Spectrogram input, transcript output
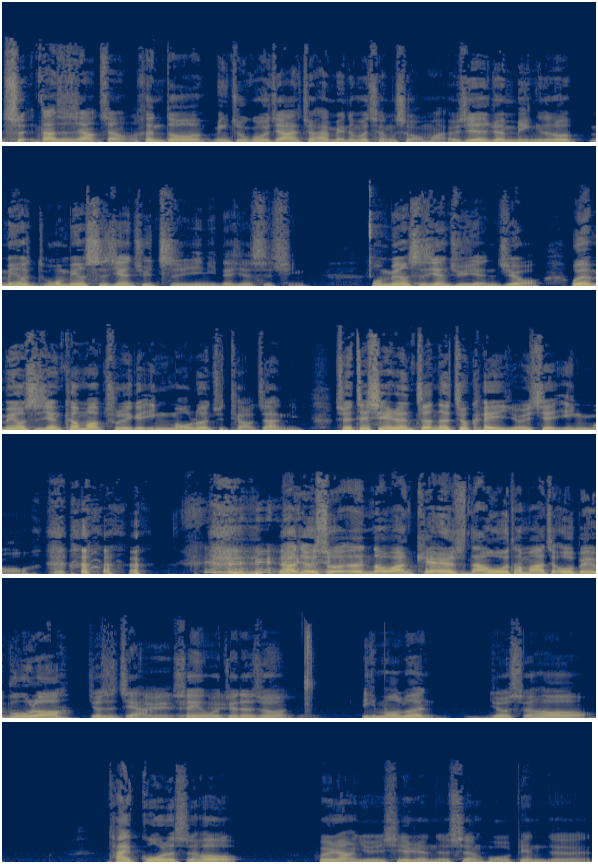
所以，但是像像很多民主国家就还没那么成熟嘛，有些人民说没有，我没有时间去质疑你那些事情，我没有时间去研究，我也没有时间 come up 出了一个阴谋论去挑战你，所以这些人真的就可以有一些阴谋。他就说 “No one cares”，那我他妈就欧北部咯，就是这样。对对对，所以我觉得说阴谋论有时候太过的时候，会让有一些人的生活变得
